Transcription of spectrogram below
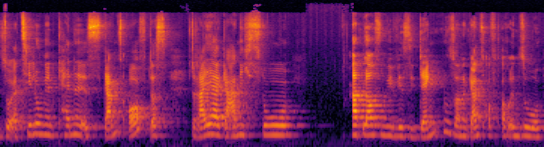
so Erzählungen kenne, ist ganz oft, dass Dreier gar nicht so ablaufen, wie wir sie denken, sondern ganz oft auch in so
